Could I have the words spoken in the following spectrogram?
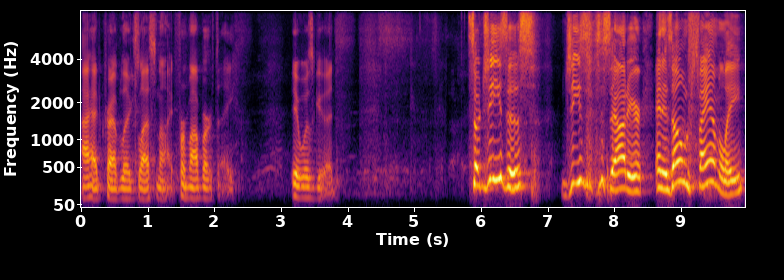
I had crab legs last night for my birthday. It was good. So, Jesus. Jesus is out here, and his own family,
